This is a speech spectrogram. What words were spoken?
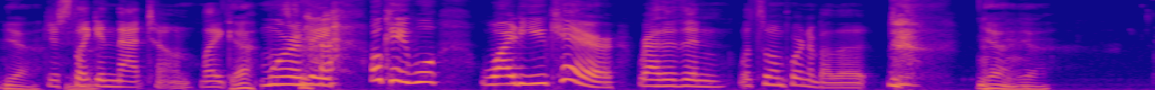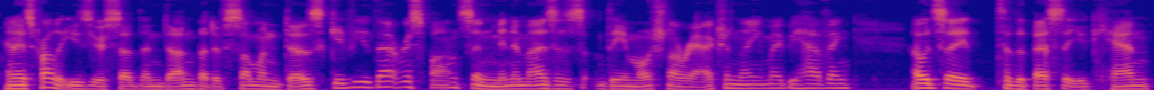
Yeah, Just yeah. like in that tone. Like Yeah, more of a, okay, well, why do you care? Rather than, what's so important about that? yeah, hmm. yeah. And it's probably easier said than done, but if someone does give you that response and minimizes the emotional reaction that you might be having, I would say to the best that you can,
